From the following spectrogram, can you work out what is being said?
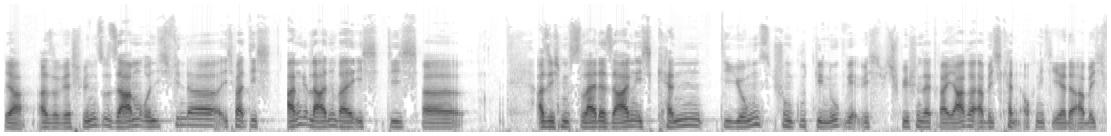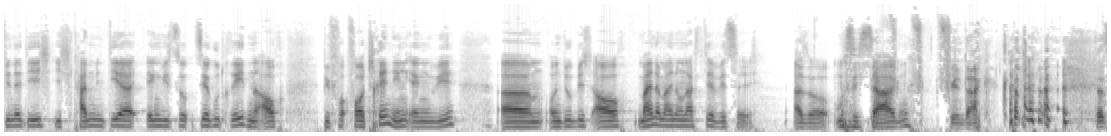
ja, also wir spielen zusammen und ich finde, ich war dich angeladen, weil ich dich äh, also ich muss leider sagen, ich kenne die Jungs schon gut genug. Ich spiele schon seit drei Jahren, aber ich kenne auch nicht jede. Aber ich finde dich, ich kann mit dir irgendwie so sehr gut reden, auch bevor, vor Training irgendwie. Ähm, und du bist auch meiner Meinung nach sehr witzig. Also muss ich sagen. Ja, vielen Dank. Das,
